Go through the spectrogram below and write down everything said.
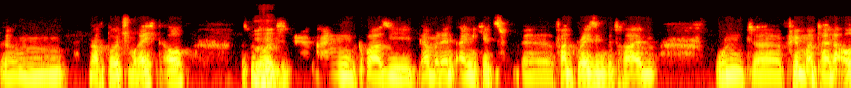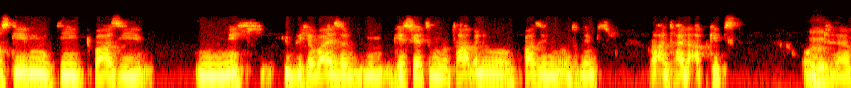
ähm, nach deutschem Recht auch. Das bedeutet, mhm. wir können quasi permanent eigentlich jetzt äh, Fundraising betreiben und äh, Firmenanteile ausgeben, die quasi nicht üblicherweise gehst du jetzt zum Notar, wenn du quasi ein Unternehmens- oder Anteile abgibst. Und mhm. äh,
